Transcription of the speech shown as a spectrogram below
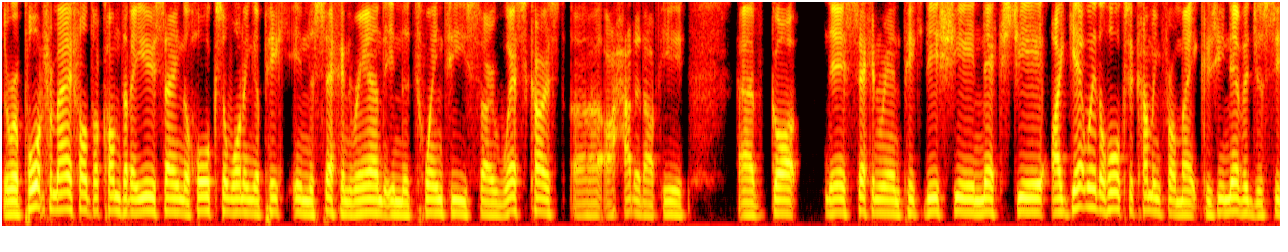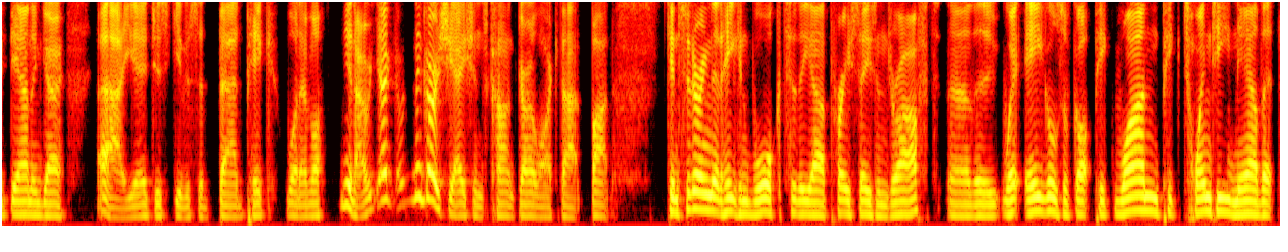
the report from AFL.com.au saying the Hawks are wanting a pick in the second round in the 20s. So West Coast, uh, I had it up here, have got their second round pick this year, next year. I get where the Hawks are coming from, mate, because you never just sit down and go, ah, yeah, just give us a bad pick, whatever. You know, negotiations can't go like that. But considering that he can walk to the uh, preseason draft, uh, the Eagles have got pick one, pick 20 now that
